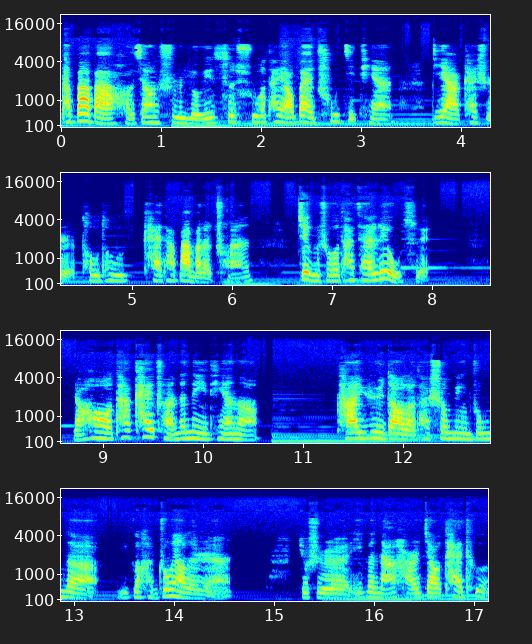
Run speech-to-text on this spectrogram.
他爸爸好像是有一次说他要外出几天。基亚开始偷偷开他爸爸的船，这个时候他才六岁。然后他开船的那一天呢，他遇到了他生命中的一个很重要的人，就是一个男孩叫泰特。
